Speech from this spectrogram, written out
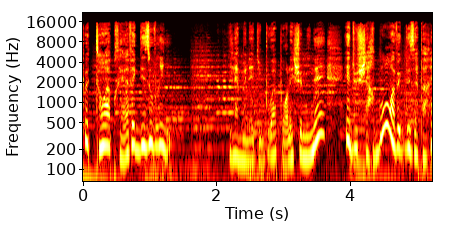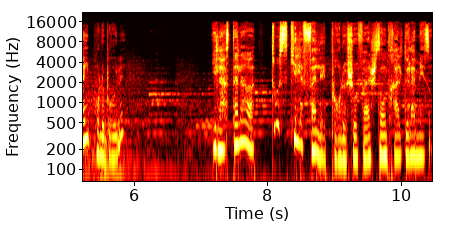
peu de temps après avec des ouvriers. Il amenait du bois pour les cheminées et du charbon avec des appareils pour le brûler. Il installa tout ce qu'il fallait pour le chauffage central de la maison.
